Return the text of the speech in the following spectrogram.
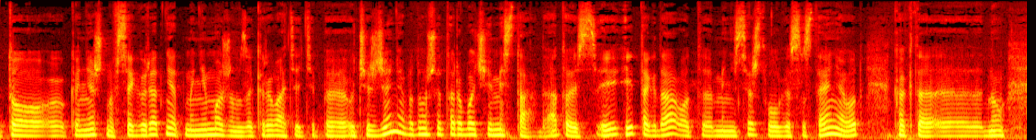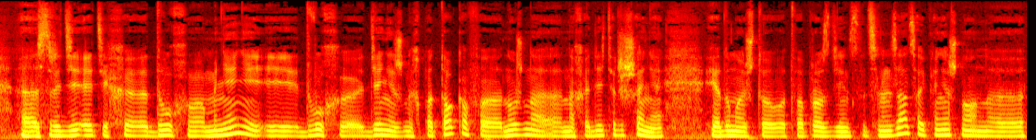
то, конечно, все говорят, нет, мы не можем закрывать эти э, учреждения, потому что это рабочие места, да, то есть и, и тогда вот Министерство благосостояния вот как-то, э, ну, э, среди этих двух мнений и двух денежных потоков нужно находить решение. Я думаю, что вот вопрос деинституционализации, конечно, он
